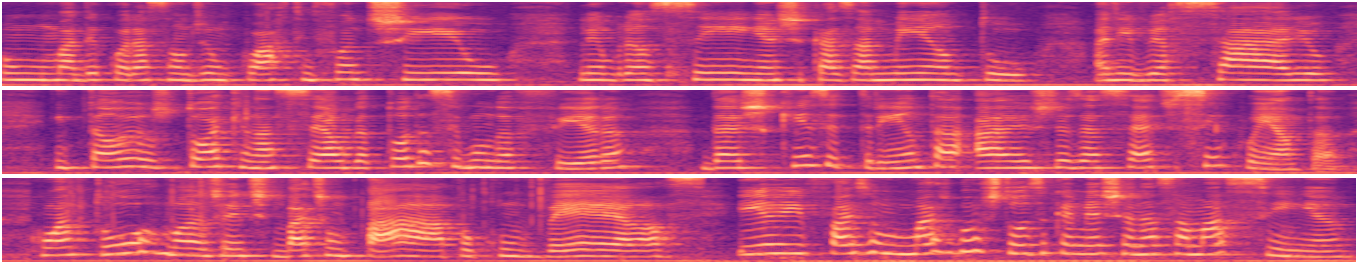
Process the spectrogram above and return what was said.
uma decoração de um quarto infantil, lembrancinhas de casamento, aniversário. Então eu estou aqui na Selga toda segunda-feira, das 15h30 às 17h50. Com a turma a gente bate um papo, conversa e aí faz o mais gostoso que é mexer nessa massinha.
